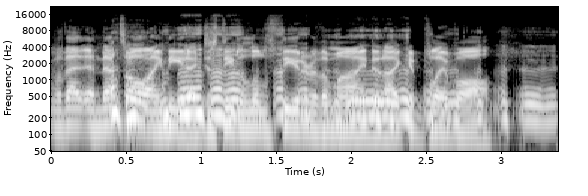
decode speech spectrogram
well, that, and that's all I need. I just need a little theater of the mind, and I can play ball.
